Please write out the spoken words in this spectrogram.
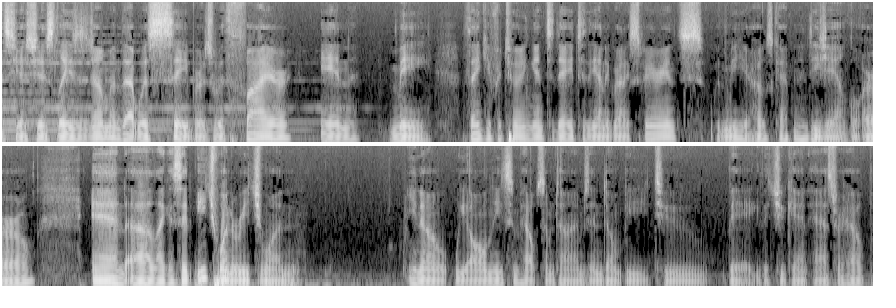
Yes, yes, yes, ladies and gentlemen, that was Sabres with Fire in Me. Thank you for tuning in today to the Underground Experience with me, your host, Captain and DJ Uncle Earl. And uh, like I said, each one reach one. You know, we all need some help sometimes, and don't be too big that you can't ask for help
